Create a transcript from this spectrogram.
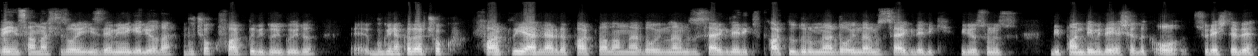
ve insanlar sizi oraya izlemeye geliyorlar. Bu çok farklı bir duyguydu. E, bugüne kadar çok farklı yerlerde, farklı alanlarda oyunlarımızı sergiledik. Farklı durumlarda oyunlarımızı sergiledik. Biliyorsunuz bir pandemi de yaşadık. O süreçte de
